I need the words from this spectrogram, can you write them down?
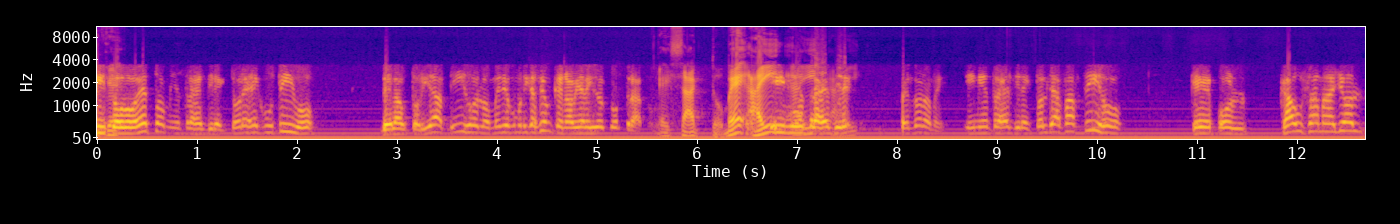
y todo esto mientras el director ejecutivo de la autoridad dijo en los medios de comunicación que no había leído el contrato. Exacto. Ve, ahí. Y mientras, el, Perdóname. Y mientras el director de AFAF dijo que por causa mayor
